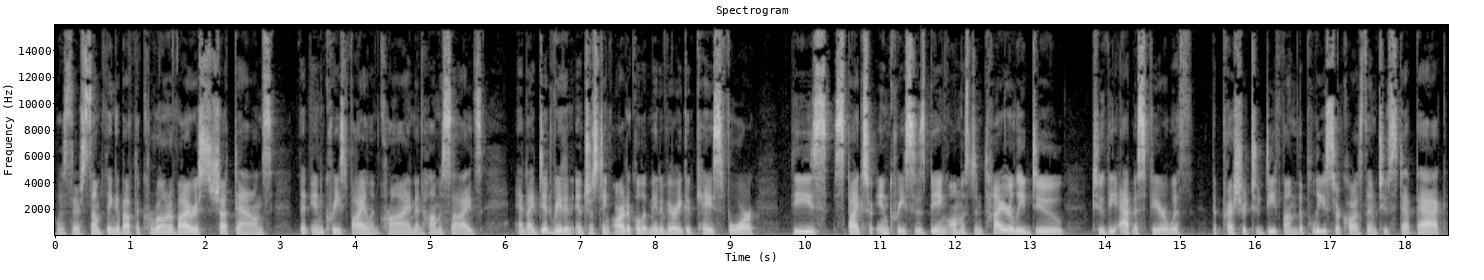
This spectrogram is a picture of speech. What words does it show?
was there something about the coronavirus shutdowns that increased violent crime and homicides? And I did read an interesting article that made a very good case for these spikes or increases being almost entirely due to the atmosphere with the pressure to defund the police or cause them to step back.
